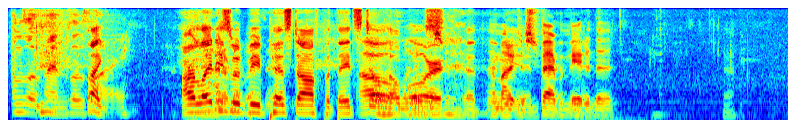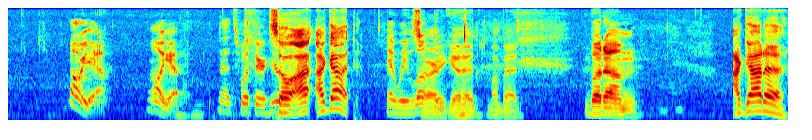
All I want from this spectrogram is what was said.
I'm so, I'm so Like, sorry. Our ladies would be about that. pissed off, but they'd still Oh, help us Lord. at- I might have just end, fabricated that. Yeah. Oh yeah. Oh yeah. That's what they're here. So for. I, I got. and we love Sorry, them. go for ahead. it. My bad. But um, I got a.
